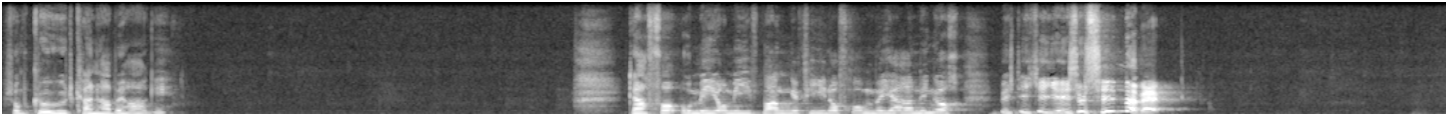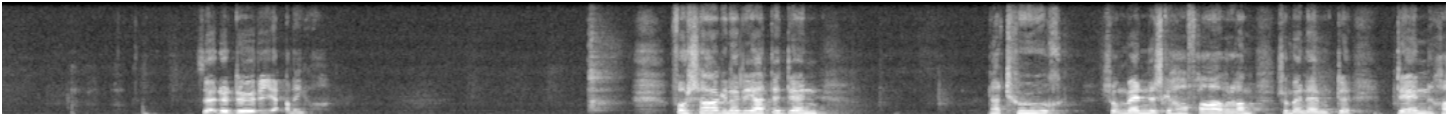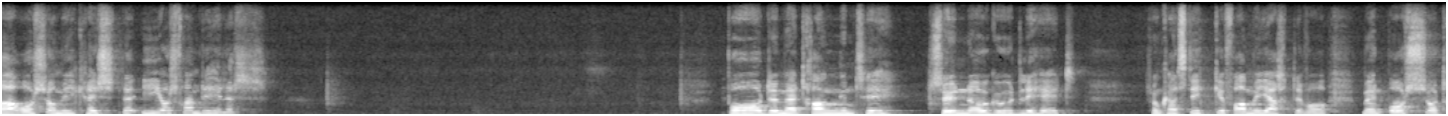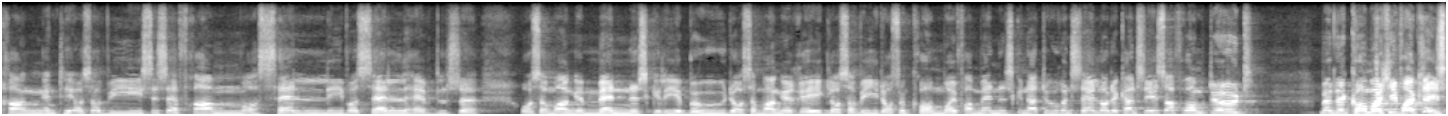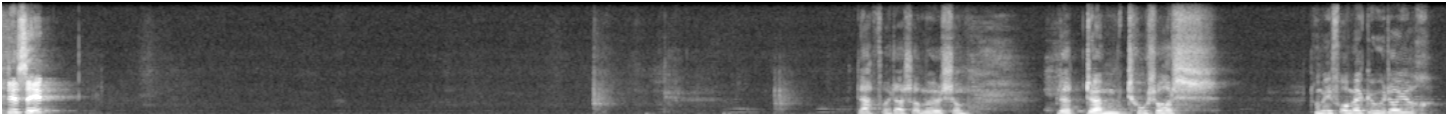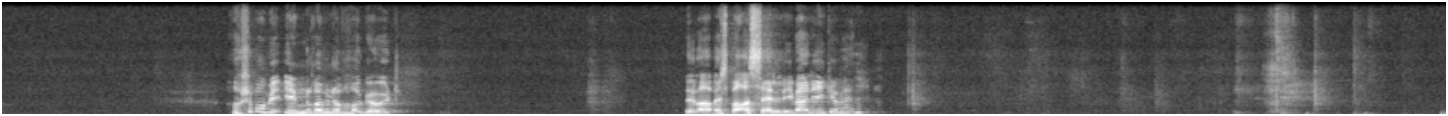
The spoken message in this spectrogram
som Gud kan ha behag i. Derfor om vi og vi mange fine og fromme gjerninger hvis ikke Jesus sinner meg, Så er det døde gjerninger. For saken er det at den natur som mennesket har fra Abraham, som jeg nevnte, den har også vi kristne i oss fremdeles. Både med trangen til synd og ugudelighet, som kan stikke fram i hjertet vårt, men også trangen til å vise seg fram og selvliv og selvhevdelse og så mange menneskelige bud og så mange regler og så videre som kommer fra menneskenaturen selv, og det kan se så fromt ut. Men det kommer ikke fra Kristi sinn. Derfor er det så mye som blir dømt hos oss når vi får med Gud å gjøre. Og så må vi innrømme det for Gud. Det var visst bare selvlivet likevel.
